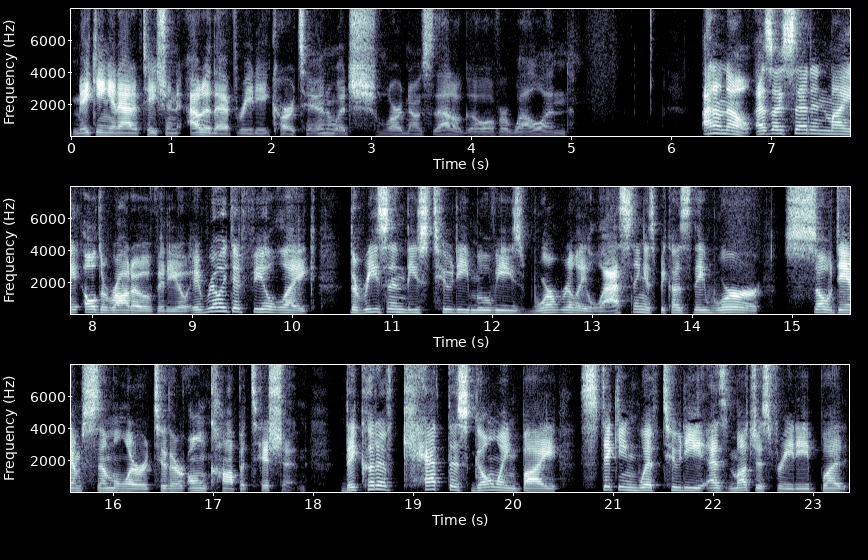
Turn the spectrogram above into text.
making an adaptation out of that 3D cartoon, which Lord knows that'll go over well. And I don't know. As I said in my El Dorado video, it really did feel like the reason these 2D movies weren't really lasting is because they were so damn similar to their own competition. They could have kept this going by sticking with 2D as much as 3D, but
